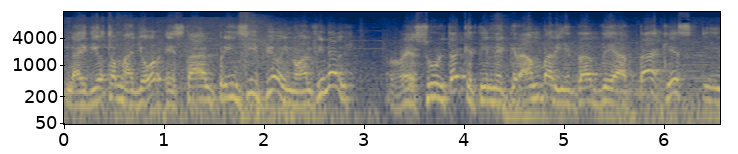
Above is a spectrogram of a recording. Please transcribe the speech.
la idiota mayor está al principio y no al final. Resulta que tiene gran variedad de ataques y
